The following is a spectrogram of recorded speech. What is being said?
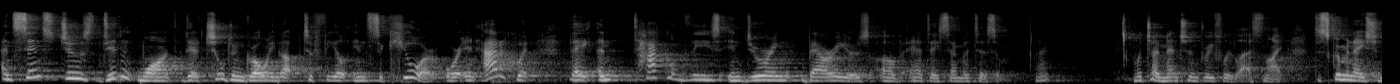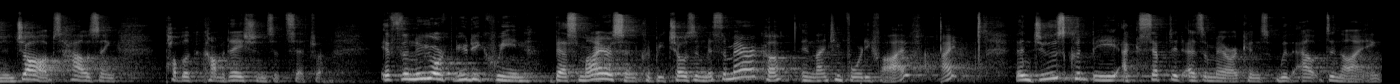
And since Jews didn't want their children growing up to feel insecure or inadequate, they tackled these enduring barriers of anti Semitism which I mentioned briefly last night discrimination in jobs, housing, public accommodations, etc. If the New York beauty queen Bess Myerson could be chosen Miss America in 1945, right, then Jews could be accepted as Americans without denying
